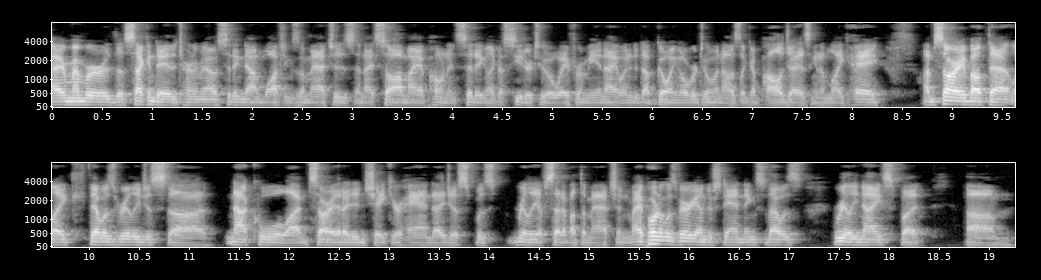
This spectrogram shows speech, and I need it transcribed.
I remember the second day of the tournament, I was sitting down watching some matches, and I saw my opponent sitting like a seat or two away from me, and I ended up going over to him, and I was like apologizing, and I'm like, "Hey, I'm sorry about that. Like that was really just uh, not cool. I'm sorry that I didn't shake your hand. I just was really upset about the match." And my opponent was very understanding, so that was really nice. But um,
